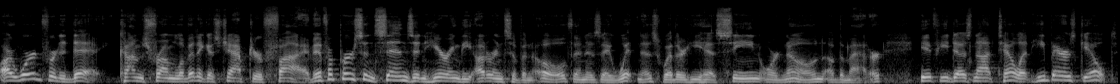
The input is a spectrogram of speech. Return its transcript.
Our word for today comes from Leviticus chapter 5. If a person sins in hearing the utterance of an oath and is a witness, whether he has seen or known of the matter, if he does not tell it, he bears guilt.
